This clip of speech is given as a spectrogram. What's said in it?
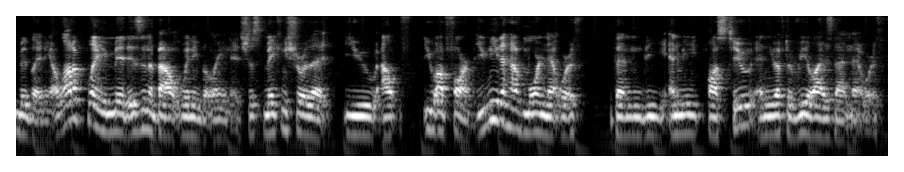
mid laning. A lot of playing mid isn't about winning the lane. It's just making sure that you out you out farm. You need to have more net worth than the enemy plus two, and you have to realize that net worth.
